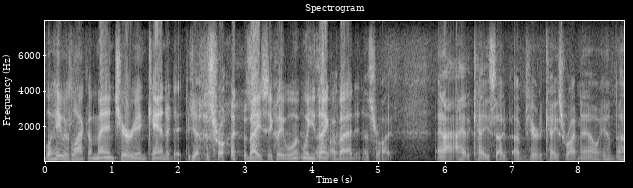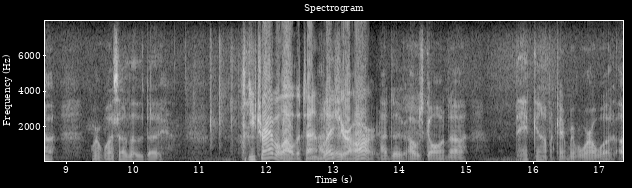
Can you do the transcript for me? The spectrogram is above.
Well, he was like a Manchurian candidate, Yeah, that's right. basically, when, when you That's think right. about it. That's right. And I, I had a case. I, I'm hearing a case right now in uh, where was I the other day? You travel all the time. Bless do. your heart. I do. I was going. Uh, Dead gum. I can't remember where I was. Uh,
